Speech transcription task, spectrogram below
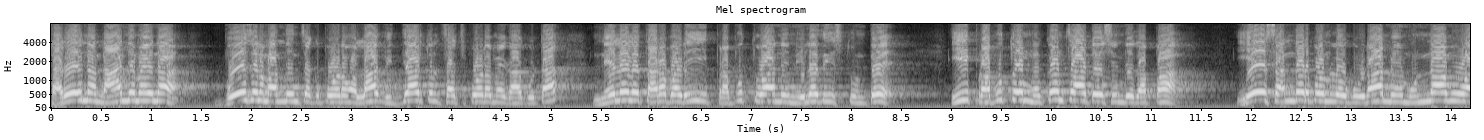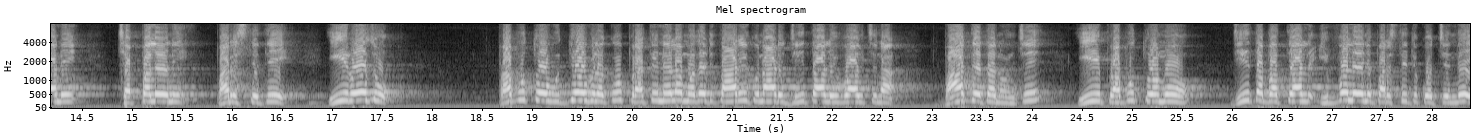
సరైన నాణ్యమైన భోజనం అందించకపోవడం వల్ల విద్యార్థులు చచ్చిపోవడమే కాకుండా నెలల తరబడి ఈ ప్రభుత్వాన్ని నిలదీస్తుంటే ఈ ప్రభుత్వం ముఖం చాటేసింది తప్ప ఏ సందర్భంలో కూడా మేము ఉన్నాము అని చెప్పలేని పరిస్థితి. ఈరోజు ప్రభుత్వ ఉద్యోగులకు ప్రతి నెల మొదటి తారీఖు నాడు జీతాలు ఇవ్వాల్సిన బాధ్యత నుంచి ఈ ప్రభుత్వము జీతభత్యాలు ఇవ్వలేని పరిస్థితికి వచ్చింది.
